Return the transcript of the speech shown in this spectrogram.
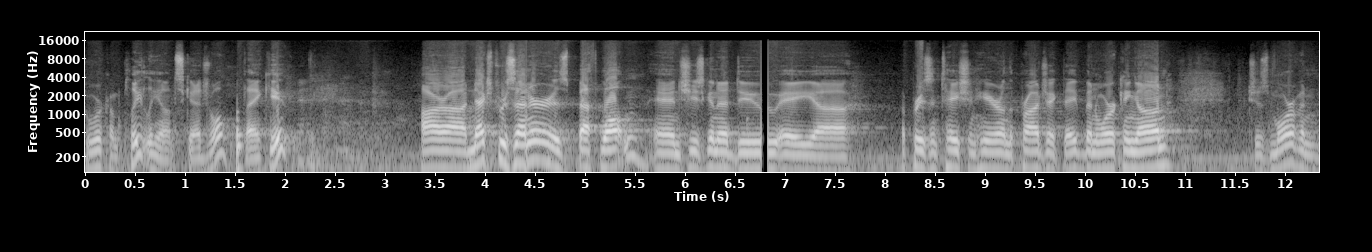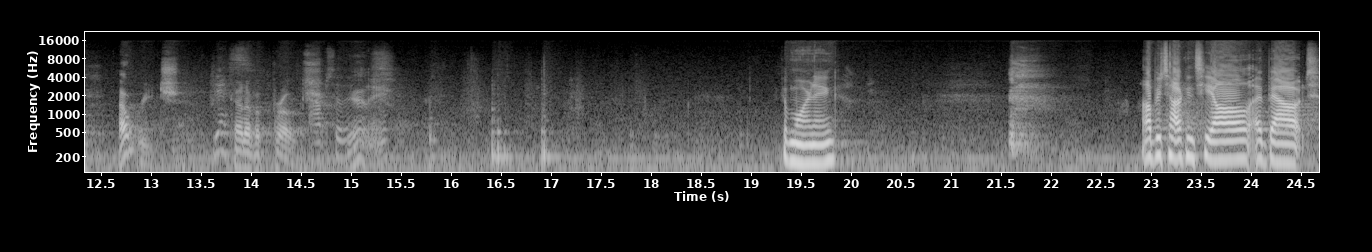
So we're completely on schedule. Thank you. Our uh, next presenter is Beth Walton, and she's going to do a, uh, a presentation here on the project they've been working on, which is more of an outreach kind of approach. Absolutely. Yes. Good morning. I'll be talking to y'all about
